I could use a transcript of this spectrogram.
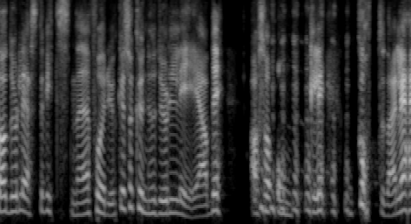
da du leste vitsene forrige uke, så kunne du le av de. Altså ordentlig. godtedeilig.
